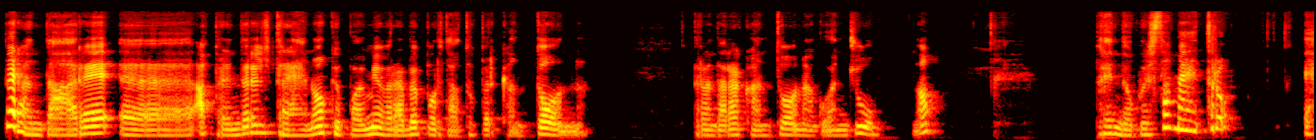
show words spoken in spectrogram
per andare, ehm, a prendere il treno che poi mi avrebbe portato per Canton, per andare a Canton, a Gwangju, no, prendo questa metro, ehm,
